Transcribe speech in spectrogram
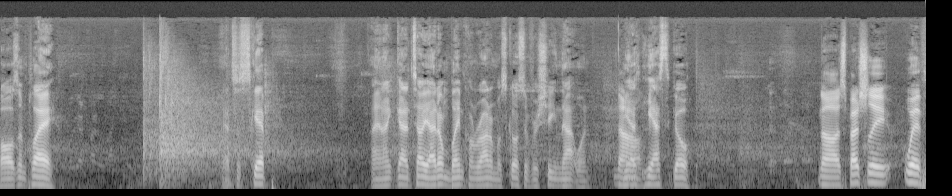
Ball's in play. That's a skip. And I got to tell you, I don't blame Conrado Moscoso for shooting that one. No. He has, he has to go. No, especially with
